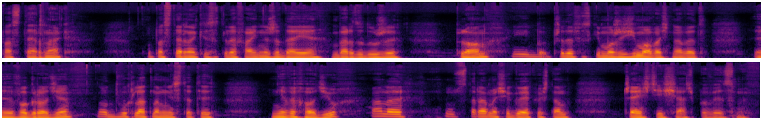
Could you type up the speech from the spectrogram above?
pasternak. No, pasternak jest o tyle fajny, że daje bardzo duży plon i przede wszystkim może zimować nawet y, w ogrodzie. No, Od dwóch lat nam niestety nie wychodził, ale no, staramy się go jakoś tam częściej siać, powiedzmy.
